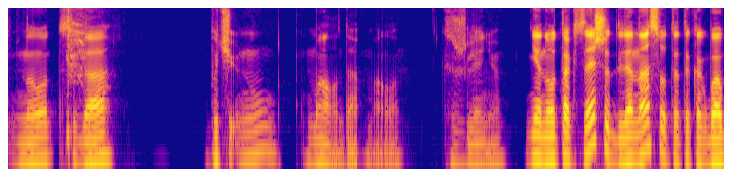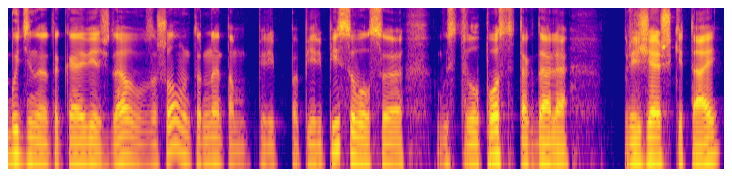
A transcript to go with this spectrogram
Ну вот, да. Ну, мало, да, мало, к сожалению. Не, ну так, знаешь, для нас вот это как бы обыденная такая вещь, да, зашел в интернет, там, пере, переписывался, выставил пост и так далее. Приезжаешь в Китай,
